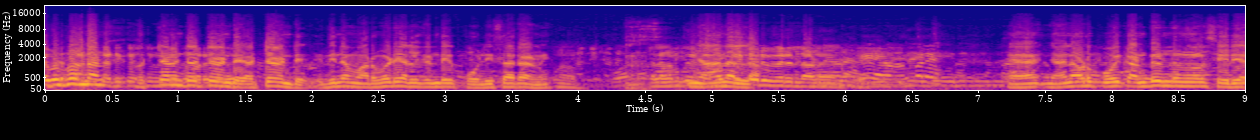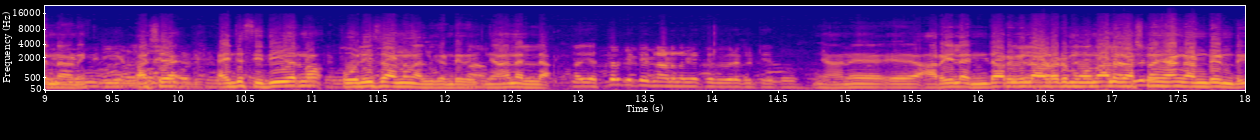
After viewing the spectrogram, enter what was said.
ഒറ്റ മിനിറ്റ് ഒറ്റ മിനിറ്റ് ഒറ്റ മിനിറ്റ്. ഇതിന്റെ മറുപടി നൽകേണ്ടത് പോലീസുകാരാണ്. ഞാനല്ല. ഞാൻ അവിടെ പോയി കണ്ടിട്ടുണ്ട് ശരി തന്നെയാണ്. പക്ഷെ അതിന്റെ സ്ഥിരീകരണം പോലീസാണ് നൽകേണ്ടത്. ഞാനല്ല. എത്ര കിട്ടിയെന്നാണ് നിങ്ങൾക്ക് വിവരം കിട്ടിയത് ഞാൻ അറിയില്ല. എന്റെ അറിവിൽ അവിടെ ഒരു മൂന്നാൽ കഷ്ണം ഞാൻ കണ്ടിട്ടുണ്ട്.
